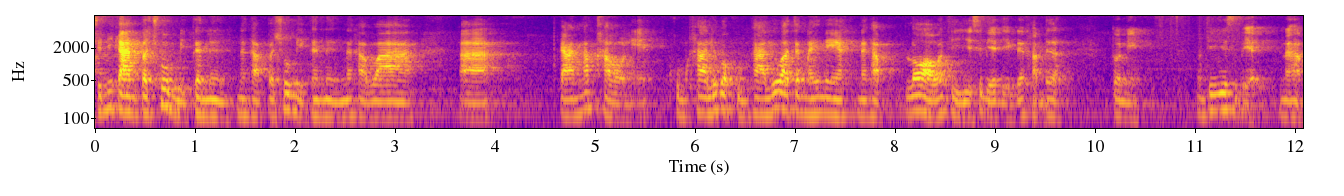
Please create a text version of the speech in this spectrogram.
สิมีการประชุมอีกกันหนึ่งนะครับ ประชุมอีกกันหนึ่งนะครับว่าอ่าการนับเข่าเนี่ยคุ้มค่าหรือว่าคุ้มค่าหรือว่าจังไรเนี่ยนะครับรอวันที่21อีกเด้อครับเด้อตัวนี้วันที่ 21นะครับ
